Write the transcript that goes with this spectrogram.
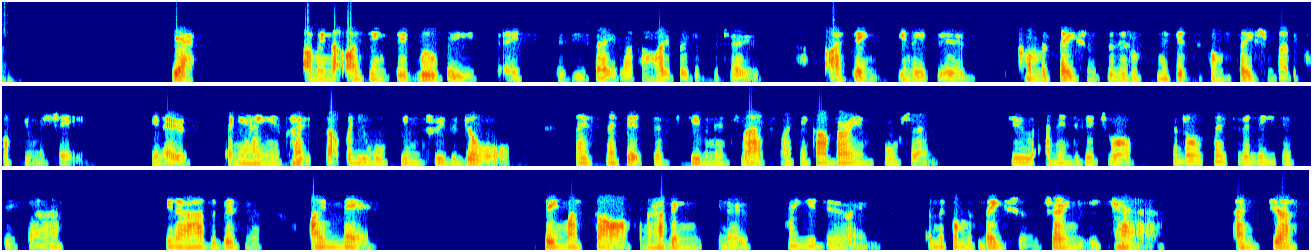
I mean, I think it will be, eh, as you say, like a hybrid of the two. I think, you know, the conversations, the little snippets of conversation by the coffee machine, you know, when you're hanging your coats up, when you walk in through the door, those snippets of human interaction, I think are very important to an individual and also to a leader, to be fair. You know, as a business, I miss seeing my staff and having, you know, how you doing? And the conversation, showing that you care and just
